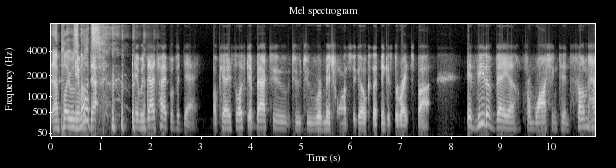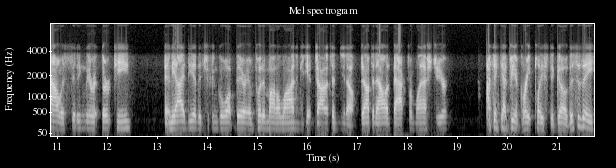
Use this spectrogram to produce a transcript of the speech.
That play was It was nuts. it was that type of a day. Okay, so let's get back to to to where Mitch wants to go because I think it's the right spot. If Vita Vea from Washington somehow is sitting there at 13, and the idea that you can go up there and put him on a line and you get Jonathan, you know, Jonathan Allen back from last year, I think that'd be a great place to go. This is a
